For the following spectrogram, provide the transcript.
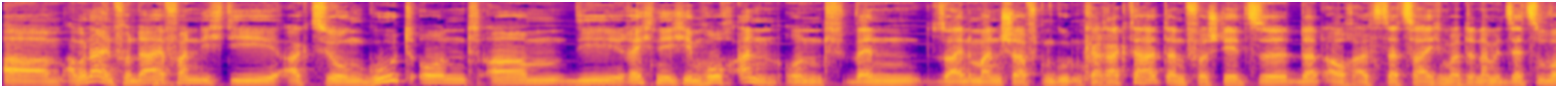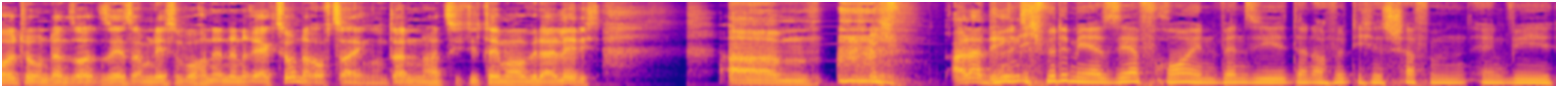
Ähm, aber nein, von daher fand ich die Aktion gut und ähm, die rechne ich ihm hoch an. Und wenn seine Mannschaft einen guten Charakter hat, dann versteht sie das auch als das Zeichen, was er damit setzen wollte. Und dann sollten sie jetzt am nächsten Wochenende eine Reaktion darauf zeigen. Und dann hat sich das Thema auch wieder erledigt. Ähm, ich, allerdings. Ich würde mir sehr freuen, wenn sie dann auch wirklich es schaffen, irgendwie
